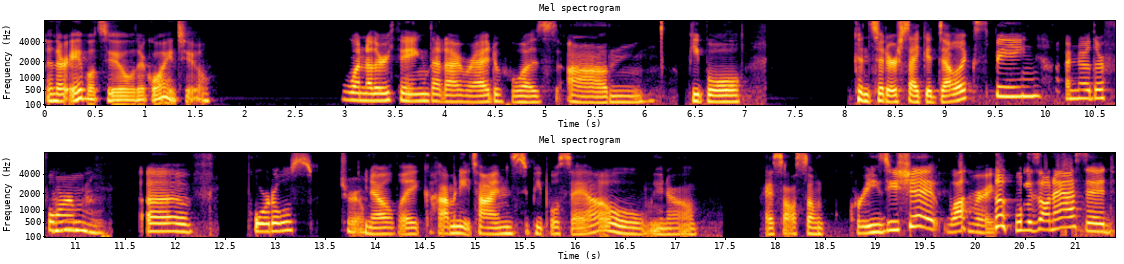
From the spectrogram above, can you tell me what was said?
and they're able to, they're going to. One other thing that I read was um, people consider psychedelics being another form of portals. True. You know, like how many times do people say, "Oh, you know, I saw some crazy shit while Right. I was on acid,"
